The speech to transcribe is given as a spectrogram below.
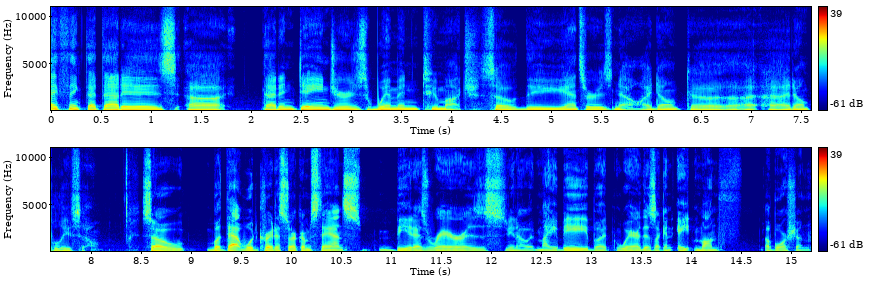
I think that that is, uh, that endangers women too much. So the answer is no. I don't. Uh, I, I don't believe so. So, but that would create a circumstance, be it as rare as you know it may be, but where there's like an eight month abortion.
